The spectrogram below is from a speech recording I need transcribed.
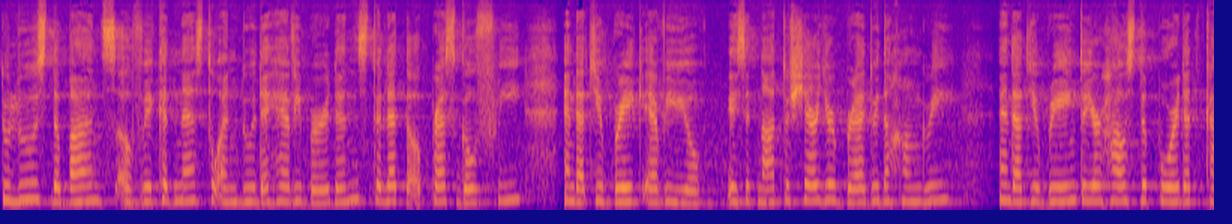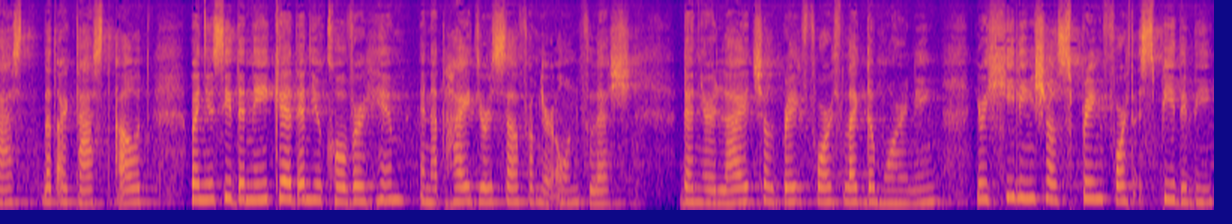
To loose the bonds of wickedness, to undo the heavy burdens, to let the oppressed go free, and that you break every yoke? Is it not to share your bread with the hungry, and that you bring to your house the poor that cast that are cast out? When you see the naked and you cover him, and not hide yourself from your own flesh, then your light shall break forth like the morning. Your healing shall spring forth speedily,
